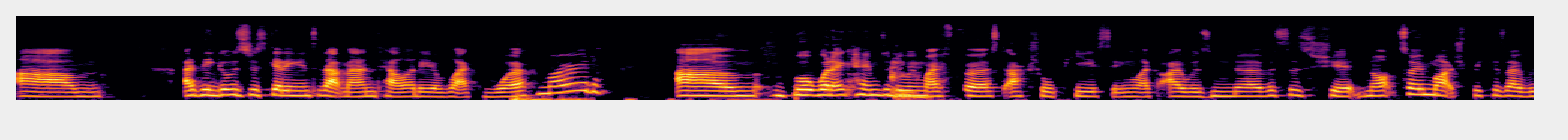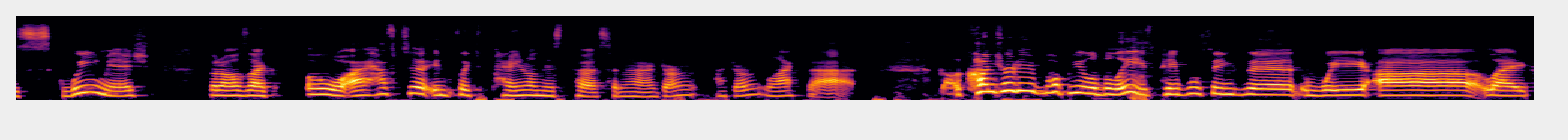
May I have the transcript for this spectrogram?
Um, I think it was just getting into that mentality of like work mode. Um, but when it came to doing my first actual piercing, like I was nervous as shit, not so much because I was squeamish, but I was like, oh, I have to inflict pain on this person, and I don't, I don't like that. Contrary to popular belief, people think that we are like,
